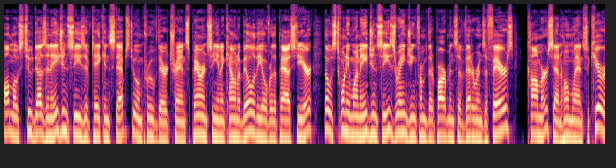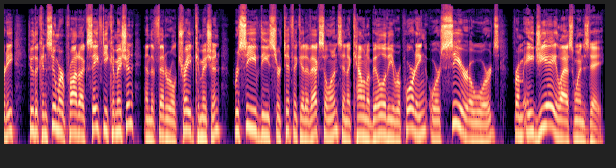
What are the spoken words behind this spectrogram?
Almost two dozen agencies have taken steps to improve their transparency and accountability over the past year. Those 21 agencies, ranging from the Departments of Veterans Affairs, Commerce, and Homeland Security to the Consumer Product Safety Commission and the Federal Trade Commission, received the Certificate of Excellence in Accountability Reporting, or CEAR Awards, from AGA last Wednesday.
